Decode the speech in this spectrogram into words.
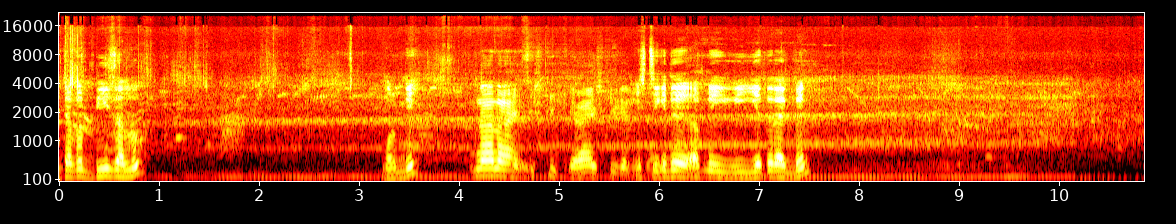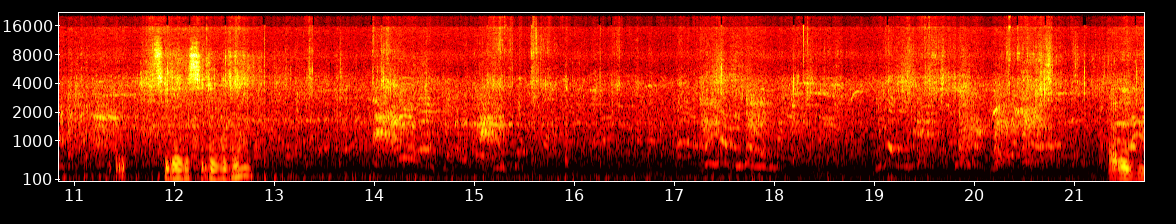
এটা আপনার বীজ আলু। মুরগি? না না স্টিক হ্যাঁ স্টিক আছে। স্টিকেটে আপনি ইয়েতে রাখবেন। পুরো আলু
